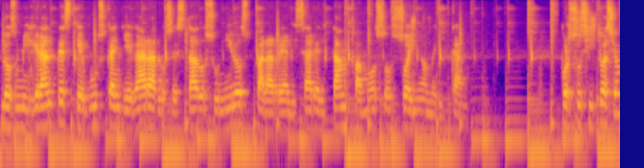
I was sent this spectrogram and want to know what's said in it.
los migrantes que buscan llegar a los Estados Unidos para realizar el tan famoso sueño americano. Por su situación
